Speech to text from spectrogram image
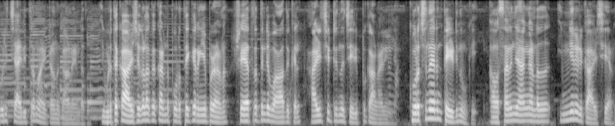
ഒരു ചരിത്രമായിട്ടാണ് കാണേണ്ടത്. ഇവിടുത്തെ കാഴ്ചകളൊക്കെ കണ്ട് പുറത്തേക്ക് ഇറങ്ങിയപ്പോഴാണ് ക്ഷേത്രത്തിന്റെ വാതുക്കൽ അഴിച്ചിട്ടിരുന്ന ചെരുപ്പ് കാണാനില്ല. കുറച്ചു നേരം തേടി നോക്കി. അവസാനം ഞാൻ കണ്ടത് ഇങ്ങനൊരു കാഴ്ചയാണ്.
